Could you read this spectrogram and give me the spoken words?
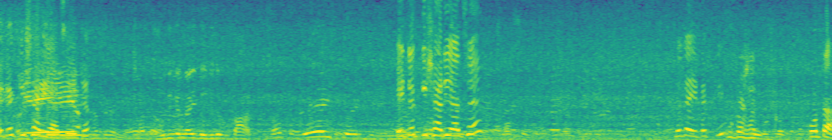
এটা কি শাড়ি আছে এটা? ওদিকে নাই তো এটা কি শাড়ি আছে? দাদা, এটা কি? কোটা। শাড়ি কোটা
